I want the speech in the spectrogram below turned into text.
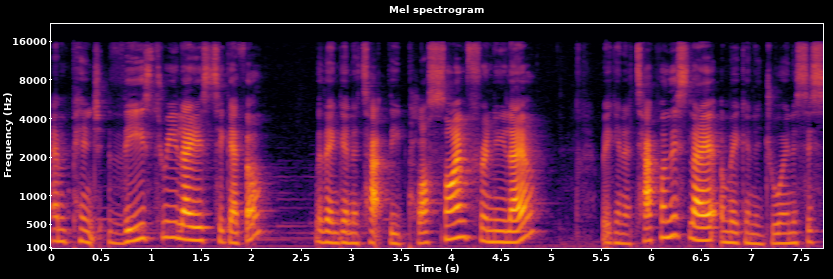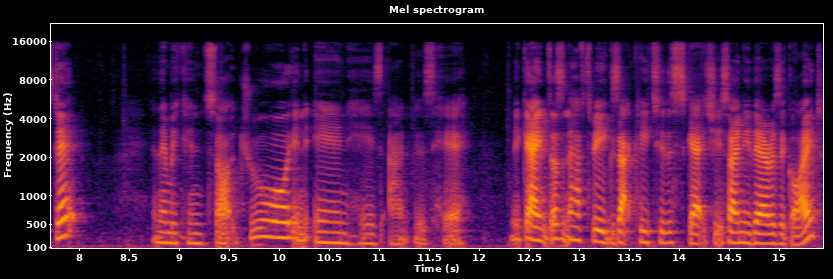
and pinch these three layers together we're then going to tap the plus sign for a new layer. We're going to tap on this layer and we're going to drawing assist it. And then we can start drawing in his antlers here. And again, it doesn't have to be exactly to the sketch. It's only there as a guide.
